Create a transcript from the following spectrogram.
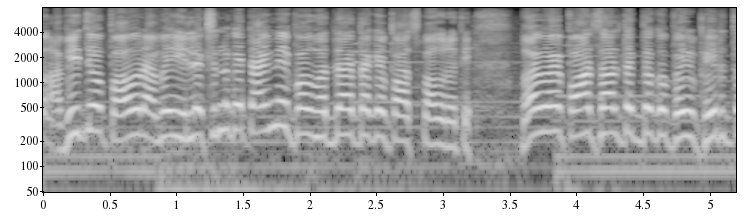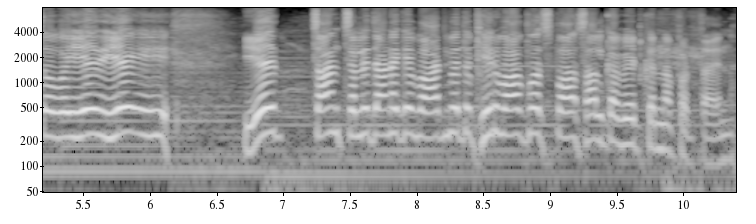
अभी जो पावर अभी इलेक्शन के टाइम में मतदाता के पास पावर होती। है भाई भाई पाँच साल तक तो फिर फिर तो ये ये ये चाँद चले जाने के बाद में तो फिर वापस पाँच साल का वेट करना पड़ता है ना।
